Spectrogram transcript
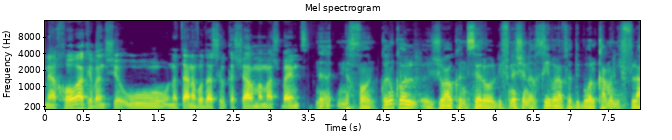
מאחורה, כיוון שהוא נתן עבודה של קשר ממש באמצע. נ- נכון. קודם כל, ז'ואאו קנסלו, לפני שנרחיב עליו את הדיבור על כמה נפלא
